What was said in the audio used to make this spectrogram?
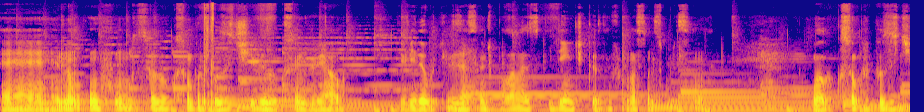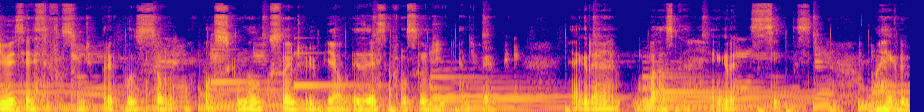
é, não confunda sua locução propositiva e locução adverbial devido à utilização de palavras idênticas na formação da expressão. A locução prepositiva exerce a função de preposição, ao que uma locução adverbial exerce a função de advérbio. Regra básica, regra simples. Uma regra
